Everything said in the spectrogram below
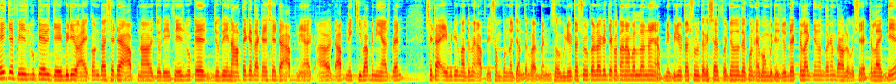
এই যে ফেসবুকের যে ভিডিও আইকনটা সেটা আপনার যদি ফেসবুকে যদি না থেকে থাকে, সেটা আপনি আপনি কীভাবে নিয়ে আসবেন? সেটা এই ভিডিওর মাধ্যমে আপনি সম্পূর্ণ জানতে পারবেন। সো ভিডিওটা শুরু করার আগে যে কথা না বললে নয়, আপনি ভিডিওটা শুরু থেকে শেষ পর্যন্ত দেখুন এবং ভিডিও যদি একটা লাইক জানান থাকেন, তাহলে অবশ্যই একটা লাইক দিয়ে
